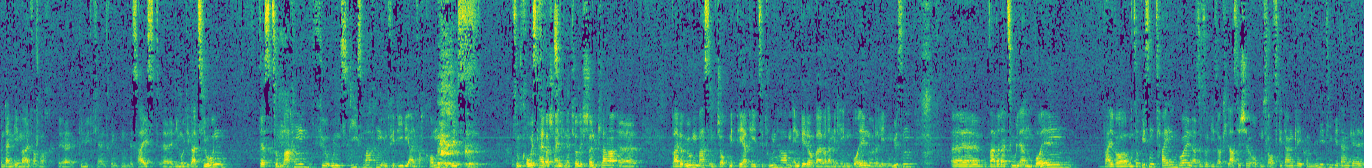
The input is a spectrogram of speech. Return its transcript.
Und dann gehen wir einfach noch äh, gemütlich ein Trinken. Das heißt, äh, die Motivation, das zu machen, für uns dies machen und für die, die einfach kommen, ist zum Großteil wahrscheinlich natürlich schon klar, äh, weil wir irgendwas im Job mit PHP zu tun haben, entweder weil wir damit leben wollen oder leben müssen, äh, weil wir dazu lernen wollen, weil wir unser Wissen teilen wollen, also so dieser klassische Open Source Gedanke, Community Gedanke,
